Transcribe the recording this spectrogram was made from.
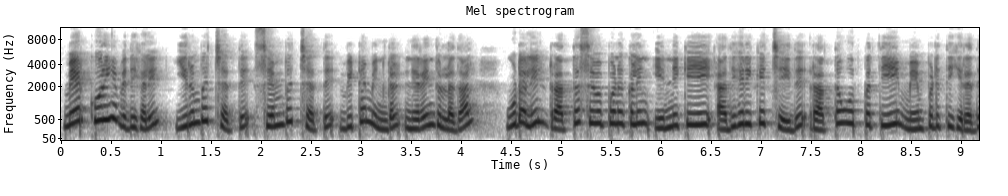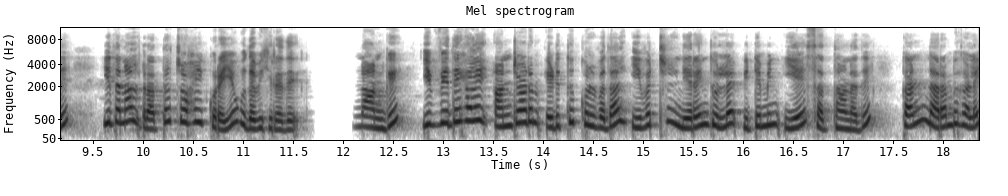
மேற்கூறிய விதைகளில் இரும்பு சத்து செம்பு சத்து விட்டமின்கள் நிறைந்துள்ளதால் உடலில் இரத்த சிவப்பணுக்களின் எண்ணிக்கையை அதிகரிக்கச் செய்து இரத்த உற்பத்தியை மேம்படுத்துகிறது. இதனால் இரத்தச்சோகை குறைய உதவுகிறது. நான்கு இவ்விதைகளை அன்றாடம் எடுத்துக்கொள்வதால் இவற்றில் நிறைந்துள்ள விட்டமின் ஏ சத்தானது கண் நரம்புகளை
